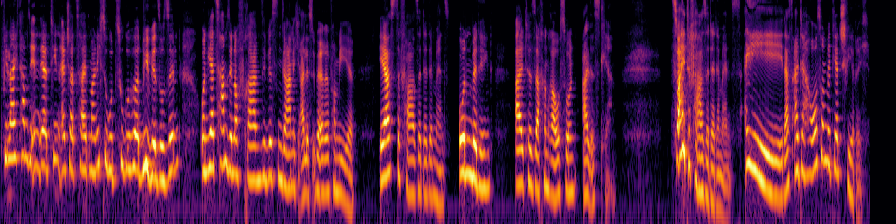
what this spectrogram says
vielleicht haben Sie in der Teenagerzeit mal nicht so gut zugehört, wie wir so sind. Und jetzt haben Sie noch Fragen, Sie wissen gar nicht alles über Ihre Familie. Erste Phase der Demenz. Unbedingt alte Sachen rausholen, alles klären. Zweite Phase der Demenz. Ey, das alte Rausholen wird jetzt schwierig.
